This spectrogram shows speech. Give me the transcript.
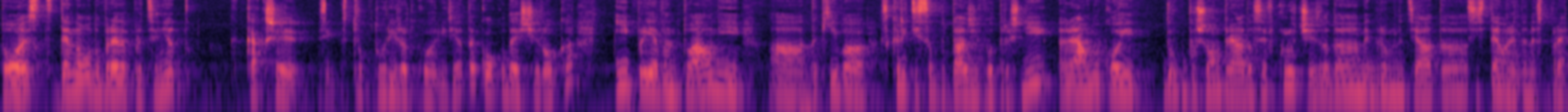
Тоест, те много добре да преценят как ще структурират коалицията, колко да е широка и при евентуални а, такива скрити саботажи вътрешни, реално кой друг бушон трябва да се включи, за да не гръмне цялата система или да не спре.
